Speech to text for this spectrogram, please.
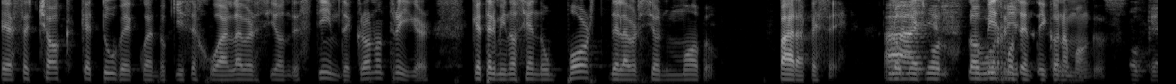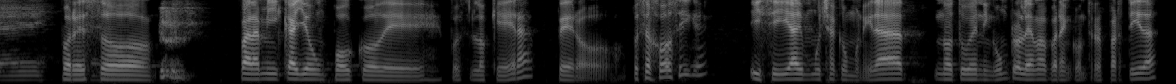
ese shock que tuve cuando quise jugar la versión de Steam de Chrono Trigger, que terminó siendo un port de la versión móvil para PC. Lo Ay, mismo, lo mismo sentí con Among Us. Por eso, para mí cayó un poco de pues lo que era, pero pues el juego sigue. Y sí hay mucha comunidad, no tuve ningún problema para encontrar partida,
